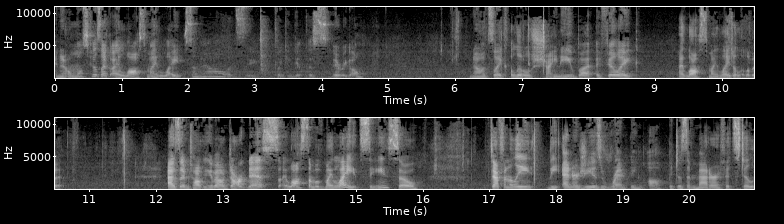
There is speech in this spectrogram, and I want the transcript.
And it almost feels like I lost my light somehow. Let's see if I can get this. There we go. Now it's like a little shiny, but I feel like I lost my light a little bit. As I'm talking about darkness, I lost some of my light, see? So definitely the energy is ramping up. It doesn't matter if it's still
